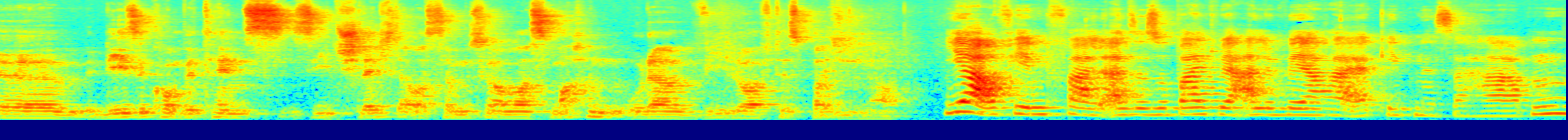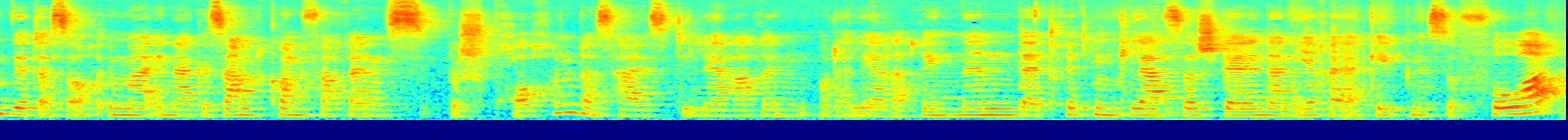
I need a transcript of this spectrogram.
Lesekompetenz sieht schlecht aus, da müssen wir was machen oder wie läuft es bei Ihnen ab? Ja, auf jeden Fall. Also sobald wir alle Vera-Ergebnisse haben, wird das auch immer in der Gesamtkonferenz besprochen. Das heißt, die Lehrerinnen oder Lehrerinnen der dritten Klasse stellen dann ihre Ergebnisse vor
